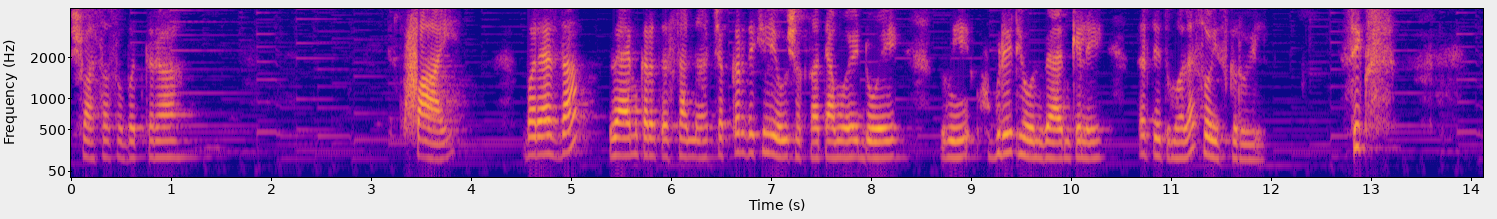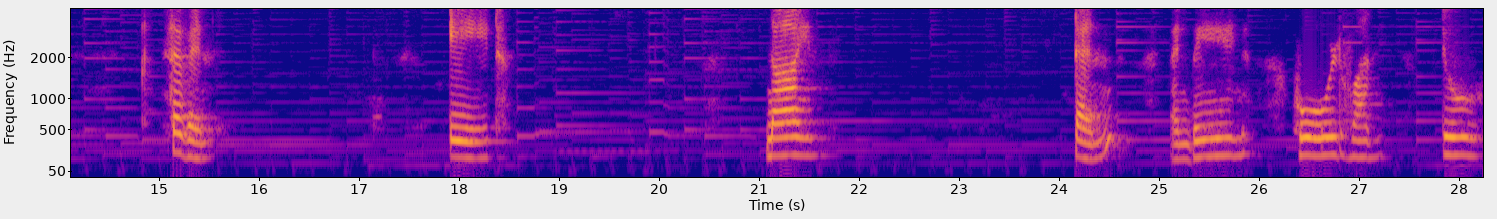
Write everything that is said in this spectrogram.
श्वासासोबत करा. फाय बऱ्याचदा व्यायाम करत असताना चक्कर देखील येऊ शकतात. त्यामुळे डोळे तुम्ही उघडे ठेवून व्यायाम केले तर ते तुम्हाला सोयीस्कर होईल. Six seven eight nine ten and bend hold one two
